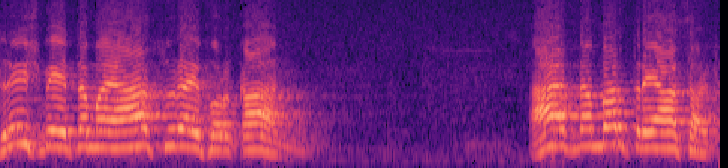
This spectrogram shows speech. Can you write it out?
دریش بیتم آیات سورہ فرقان، آیت نمبر تریاسٹھ۔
